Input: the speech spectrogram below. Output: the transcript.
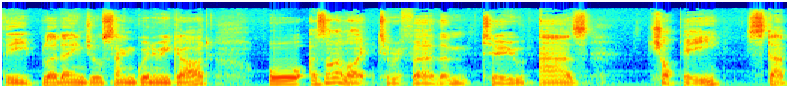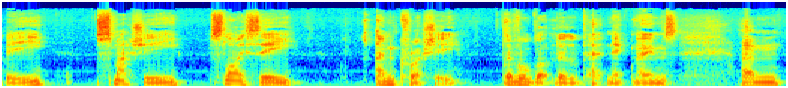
the Blood Angel Sanguinary Guard, or as I like to refer them to as Choppy, Stabby, Smashy, Slicey and Crushy. They've all got little pet nicknames. Um,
